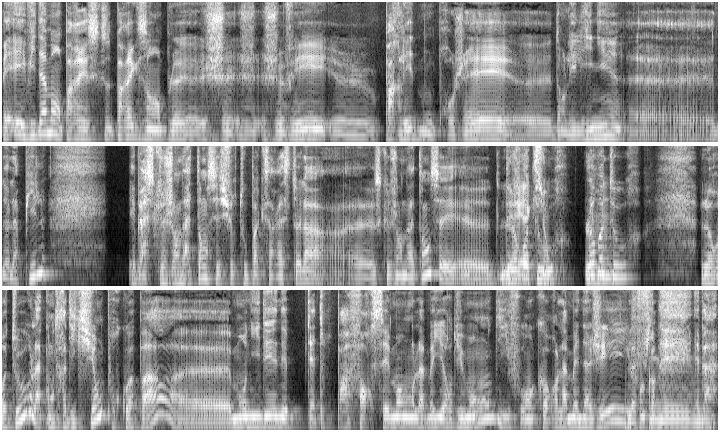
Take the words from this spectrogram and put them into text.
Mais évidemment, par, exemple, je, je vais euh, parler de mon projet euh, dans les lignes euh, de la pile. Et ben, ce que j'en attends, c'est surtout pas que ça reste là. Euh, ce que j'en attends, c'est euh, le retour. Le mmh. retour. Le retour, la contradiction, pourquoi pas. Euh, mon idée n'est peut-être pas forcément la meilleure du monde. Il faut encore l'aménager. L'affiner. Encore... Eh ben,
